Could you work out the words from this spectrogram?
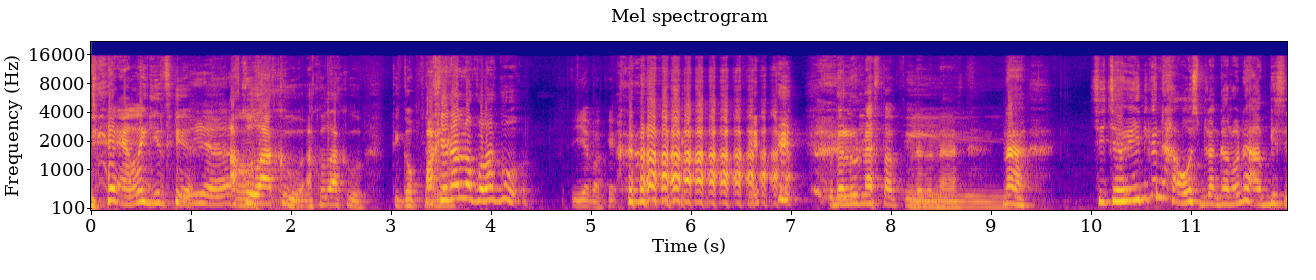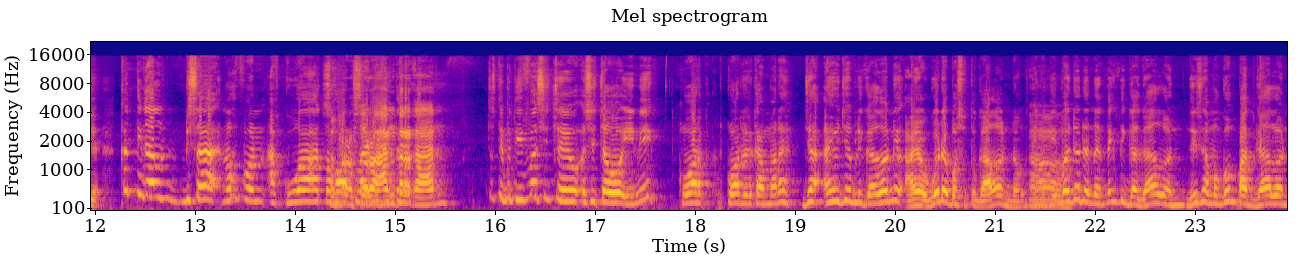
Ele gitu ya. Iya. aku laku, aku laku. Tiga Pakai kan lo aku laku. Iya, pakai. Udah lunas tapi. Udah lunas. Nah, si cewek ini kan haus bilang galonnya habis ya. Kan tinggal bisa nelfon Aqua atau Suruh hotline suruh gitu. anter kan. Terus tiba-tiba si cewek si cowok ini keluar keluar dari kamarnya, "Ja, ayo Ja beli galon yuk." Ayo, gue udah bawa satu galon dong. Tiba-tiba dia udah nenteng tiga galon. Jadi sama gue empat galon.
